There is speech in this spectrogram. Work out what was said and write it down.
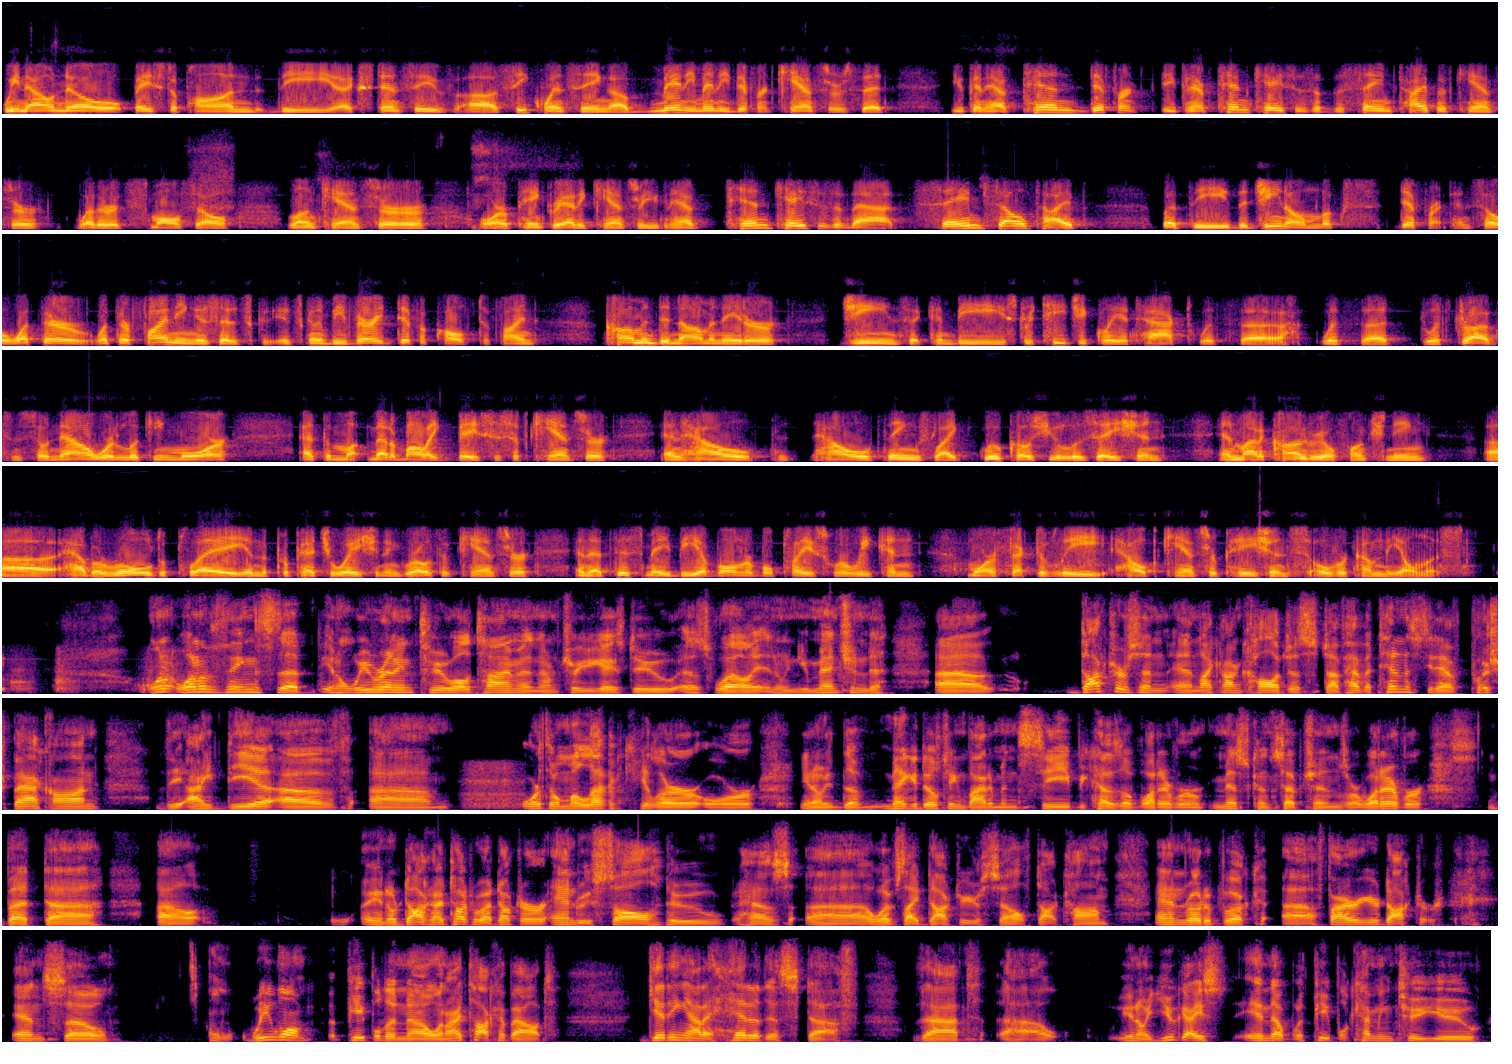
we now know based upon the extensive uh, sequencing of many, many different cancers that you can have 10 different, you can have 10 cases of the same type of cancer, whether it's small cell lung cancer or pancreatic cancer. You can have 10 cases of that, same cell type, but the, the genome looks different. And so what they're, what they're finding is that it's, it's going to be very difficult to find common denominator genes that can be strategically attacked with, uh, with, uh, with drugs. And so now we're looking more at the metabolic basis of cancer and how how things like glucose utilization and mitochondrial functioning uh, have a role to play in the perpetuation and growth of cancer, and that this may be a vulnerable place where we can more effectively help cancer patients overcome the illness. One, one of the things that you know we run into all the time, and I'm sure you guys do as well. And when you mentioned uh, doctors and, and like oncologists stuff have a tendency to have pushback on the idea of um, orthomolecular or you know the megadosing vitamin C because of whatever misconceptions or whatever. But uh, uh, you know, doc, I talked about Dr. Andrew Saul, who has uh, a website, dryourself.com, and wrote a book, uh, Fire Your Doctor. And so we want people to know when I talk about getting out ahead of this stuff that, uh, you know, you guys end up with people coming to you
